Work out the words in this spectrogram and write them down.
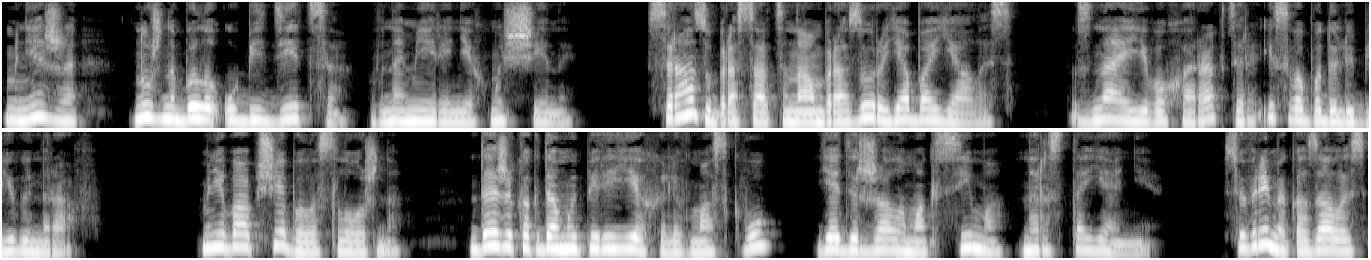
Мне же Нужно было убедиться в намерениях мужчины. Сразу бросаться на амбразуры я боялась, зная его характер и свободолюбивый нрав. Мне вообще было сложно. Даже когда мы переехали в Москву, я держала Максима на расстоянии. Все время казалось,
